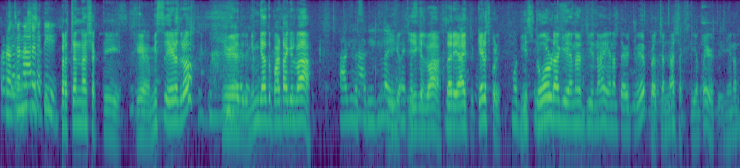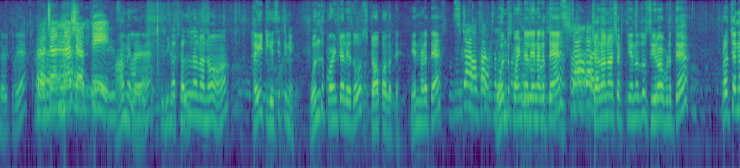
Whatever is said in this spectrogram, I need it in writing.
ಪ್ರಚನ್ನ ಶಕ್ತಿ. ಪ್ರಚನ್ನ ಶಕ್ತಿ. ಮಿಸ್ ಹೇಳಿದ್ರು? ನೀವು ಹೇಳಿದ್ರಿ. ನಿಮ್ಗೆ ಯಾವ್ದು ಪಾಠ ಆಗಿಲ್ವಾ? ಆಗಿಲ್ಲ ಸರ್ ಈಗಿಲ್ಲ ಈಗ ಈಗಿಲ್ವಾ? ಸರಿ ಆಯ್ತು. ಕೇಳಿಸ್ಕೊಳ್ಳಿ. ಈ ಸ್ಟೋರ್ಡ್ ಆಗಿ ಎನರ್ಜಿನ ಏನಂತ ಹೇಳ್ತೀವಿ? ಪ್ರಚನ್ನ ಶಕ್ತಿ ಅಂತ ಹೇಳ್ತೀವಿ. ಏನಂತ ಹೇಳ್ತೀವಿ? ಪ್ರಚನ್ನ ಶಕ್ತಿ. ಆಮೇಲೆ ಈಗ ಕಲ್ಲನ್ನ ನಾನು ಹೈಟ್ ಎಸಿತೀನಿ. ಒಂದು ಪಾಯಿಂಟ್ ಅಲ್ಲಿ ಅದು ಸ್ಟಾಪ್ ಆಗುತ್ತೆ. ಏನ್ ಮಾಡುತ್ತೆ? ಒಂದು ಪಾಯಿಂಟ್ ಅಲ್ಲಿ ಏನಾಗುತ್ತೆ? ಚಲನ ಶಕ್ತಿ ಅನ್ನೋದು ಝೀರೋ ಆಗ್ಬಿಡುತ್ತೆ. ಪ್ರಚನ್ನ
